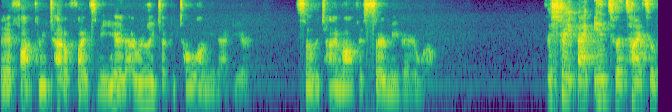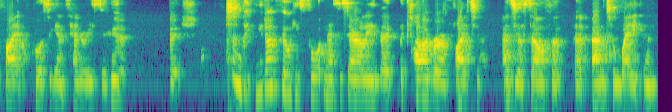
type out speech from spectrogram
that I fought three title fights in a year. That really took a toll on me that year. So the time off has served me very well. So straight back into a title fight, of course, against Henry Cejudo. You don't feel he's fought necessarily the, the caliber of fighter as yourself at, at bantamweight and,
